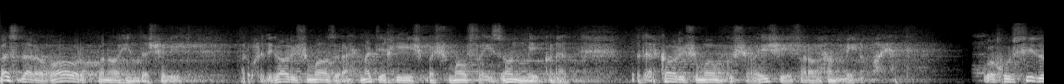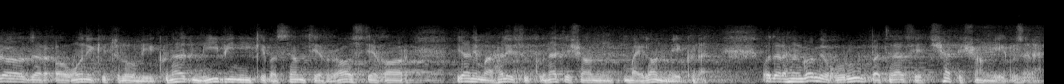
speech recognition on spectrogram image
پس در غار پناهنده شوید. پروردگار شما از رحمت خیش به شما فیضان می کند و در کار شما گشایش فراهم می نماید و خورشید را در آوانی که طلوع می کند می بینی که به سمت راست غار یعنی محل سکونتشان میلان می کند و در هنگام غروب به طرف چپشان می گذرد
